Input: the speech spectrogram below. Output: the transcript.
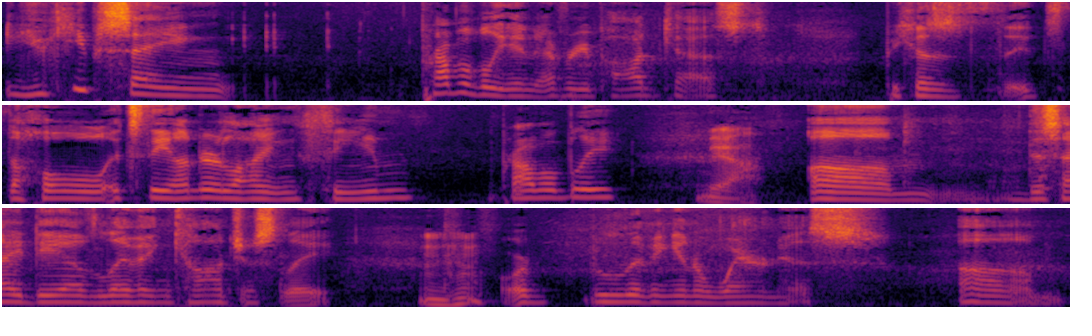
you keep saying probably in every podcast because it's the whole it's the underlying theme probably. Yeah. Um this idea of living consciously mm-hmm. or living in awareness. Um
